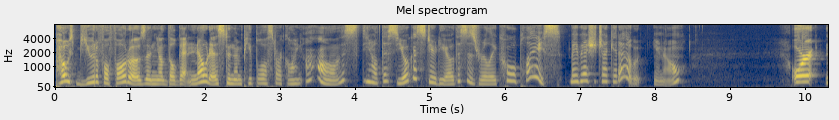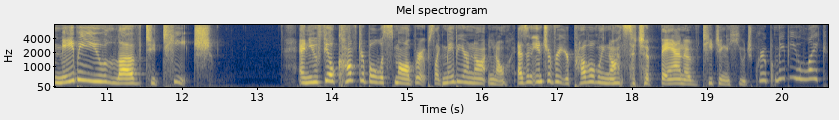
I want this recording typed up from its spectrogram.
post beautiful photos and they'll get noticed and then people will start going, "Oh, this, you know, this yoga studio, this is really cool place. Maybe I should check it out," you know? Or maybe you love to teach and you feel comfortable with small groups. Like maybe you're not, you know, as an introvert, you're probably not such a fan of teaching a huge group, but maybe you like,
